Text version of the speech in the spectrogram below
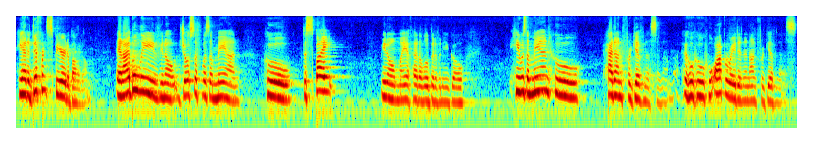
he had a different spirit about him. And I believe, you know, Joseph was a man who, despite, you know, may have had a little bit of an ego, he was a man who had unforgiveness in him, who, who, who operated in unforgiveness,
